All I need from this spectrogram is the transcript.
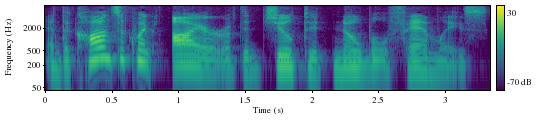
and the consequent ire of the jilted noble families.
